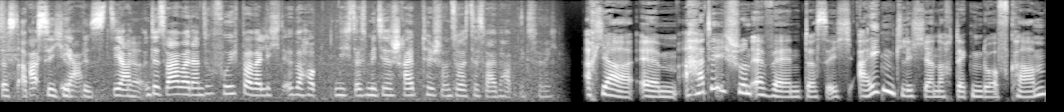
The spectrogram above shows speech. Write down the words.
dass du abgesichert ja, bist. Ja. Ja. und das war aber dann so furchtbar, weil ich überhaupt nicht, das mit dieser Schreibtisch und sowas, das war überhaupt nichts für mich. Ach ja, ähm, hatte ich schon erwähnt, dass ich eigentlich ja nach Deckendorf kam,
